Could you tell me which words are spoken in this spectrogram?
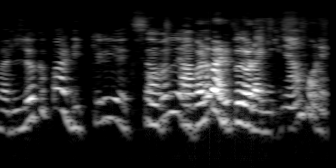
വല്ലൊക്കെ പഠിക്കടി എക്സാം അല്ലേ? അവൾ പഠിപ്പ് തുടങ്ങി. ഞാൻ പോണേ.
